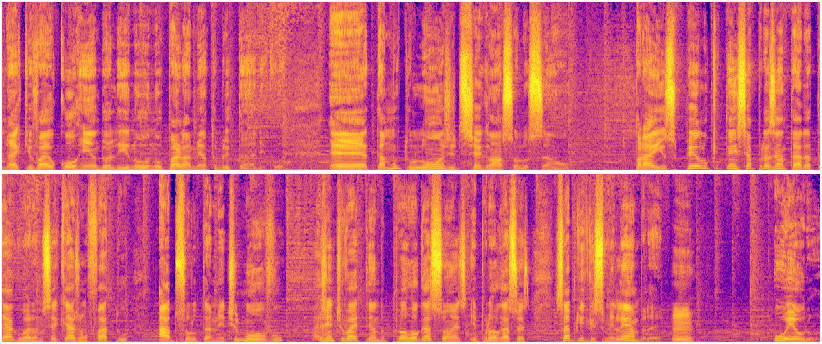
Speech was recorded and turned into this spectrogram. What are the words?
né, que vai ocorrendo ali no, no parlamento britânico. Está muito longe de chegar a uma solução para isso, pelo que tem se apresentado até agora. A não sei que haja um fato absolutamente novo, a gente vai tendo prorrogações e prorrogações. Sabe o que isso me lembra? Hum. O euro.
